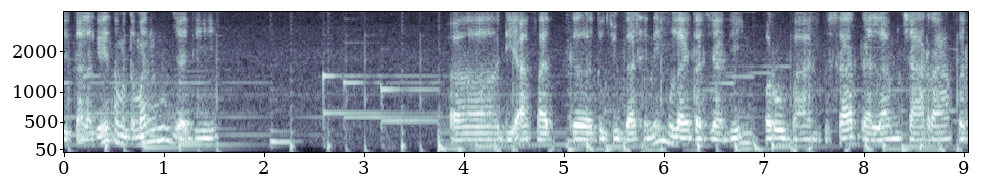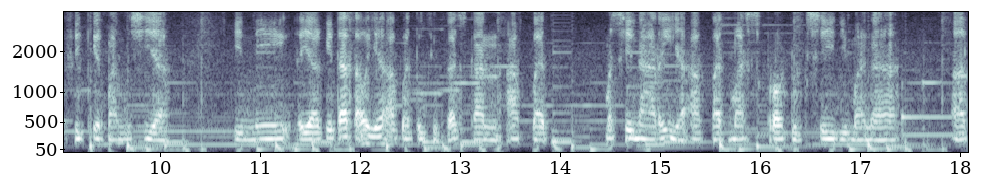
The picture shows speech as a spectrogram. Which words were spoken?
Lanjutkan lagi teman-teman. Jadi uh, di abad ke-17 ini mulai terjadi perubahan besar dalam cara berpikir manusia. Ini ya kita tahu ya abad 17 kan abad mesinari ya abad mass produksi di mana uh,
